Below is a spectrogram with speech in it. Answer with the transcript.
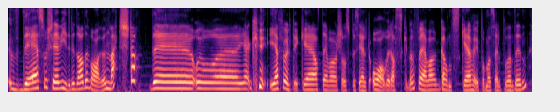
Det som skjer videre da, det var jo en match, da. Det, og øh, jeg, jeg følte ikke at det var så spesielt overraskende, for jeg var ganske høy på meg selv på den tiden.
